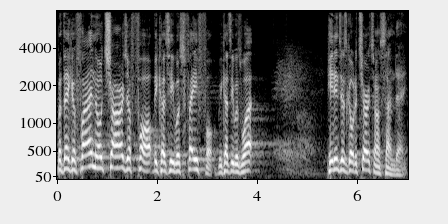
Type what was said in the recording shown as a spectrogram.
But they could find no charge of fault because he was faithful. Because he was what? Faithful. He didn't just go to church on Sunday,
